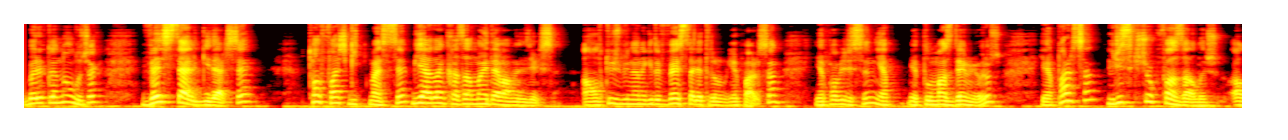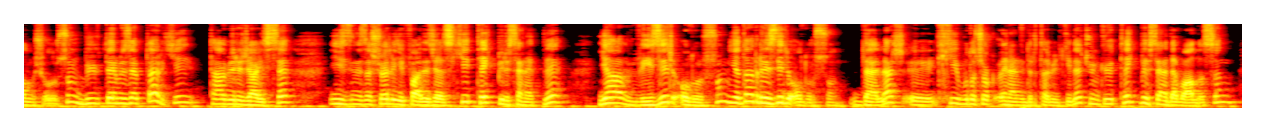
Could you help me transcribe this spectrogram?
Böylelikle ne olacak? Vestel giderse Tofaş gitmezse bir yerden kazanmaya devam edeceksin. 600 bin lira gidip Vestel yatırım yaparsan yapabilirsin. Yap, yapılmaz demiyoruz. Yaparsan riski çok fazla alış, almış olursun. Büyüklerimiz hep der ki tabiri caizse izninizle şöyle ifade edeceğiz ki tek bir senetle ya vezir olursun ya da rezil olursun derler. Ee, ki bu da çok önemlidir tabii ki de. Çünkü tek bir senede bağlısın.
